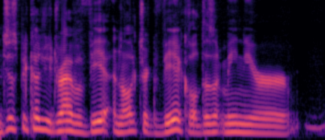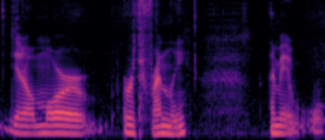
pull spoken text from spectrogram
just because you drive a ve- an electric vehicle doesn't mean you're you know more earth friendly. I mean,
